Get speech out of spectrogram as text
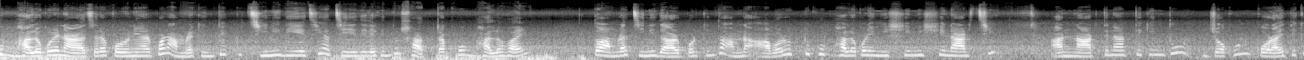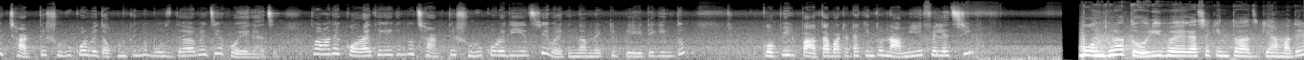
খুব ভালো করে নাড়াচাড়া করে নেওয়ার পর আমরা কিন্তু একটু চিনি দিয়েছি, আর চিনি দিলে কিন্তু স্বাদটা খুব ভালো হয়। তো আমরা চিনি দেওয়ার পর কিন্তু আমরা আবারও একটু খুব ভালো করে মিশিয়ে মিশিয়ে নাড়ছি। আর নাড়তে নাড়তে কিন্তু যখন কড়াই থেকে ছাড়তে শুরু করবে তখন কিন্তু বুঝতে হবে যে হয়ে গেছে। তো আমাদের কড়াই থেকে কিন্তু ছাড়তে শুরু করে দিয়েছি। এবার কিন্তু আমরা একটি প্লেটে কিন্তু কপির পাতা বাটাটা কিন্তু নামিয়ে ফেলেছি। বন্ধুরা, তৈরি হয়ে গেছে কিন্তু আজকে আমাদের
